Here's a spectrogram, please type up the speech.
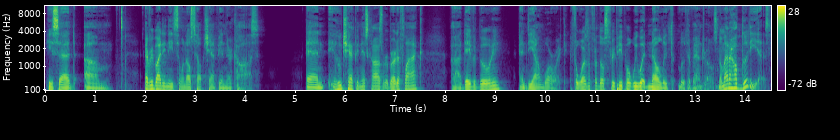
he said, um, everybody needs someone else to help champion their cause. And who championed his cause? Roberta Flack, uh, David Bowie, and Dionne Warwick. If it wasn't for those three people, we wouldn't know Luther, Luther Vandross, no matter how good he is.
